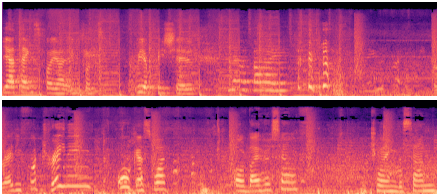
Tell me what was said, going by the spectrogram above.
yeah, thanks for your input. We appreciate it. Yeah, bye. Ready for training. Oh, guess what? All by herself. Enjoying the sun,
